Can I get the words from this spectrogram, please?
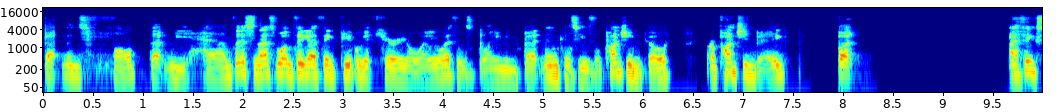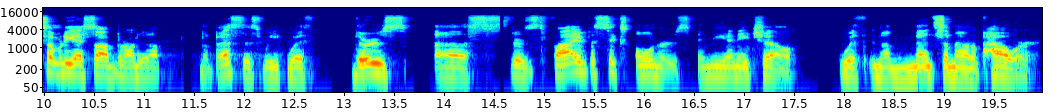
Bettman's fault that we have this, and that's one thing I think people get carried away with is blaming Bettman because he's the punching goat or punching bag. But I think somebody I saw brought it up the best this week with there's uh there's five to six owners in the NHL with an immense amount of power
